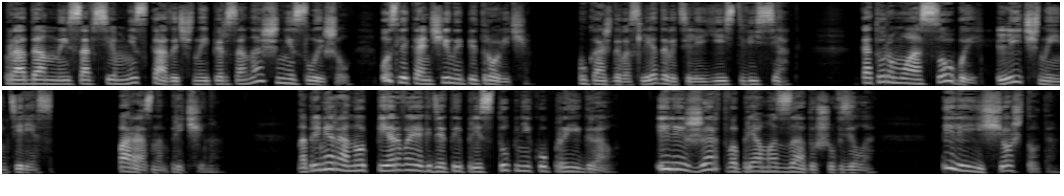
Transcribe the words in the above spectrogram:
Про данный совсем не сказочный персонаж не слышал после кончины Петровича. У каждого следователя есть висяк, которому особый личный интерес по разным причинам. Например, оно первое, где ты преступнику проиграл, или жертва прямо за душу взяла, или еще что-то.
